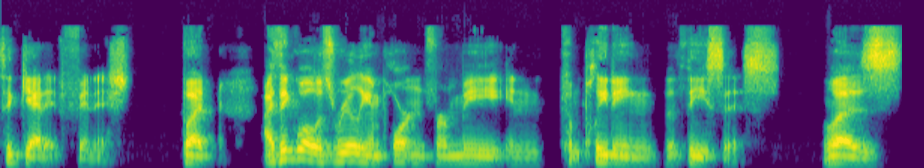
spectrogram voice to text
to get it finished. But I think what was really important for me in completing the thesis was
